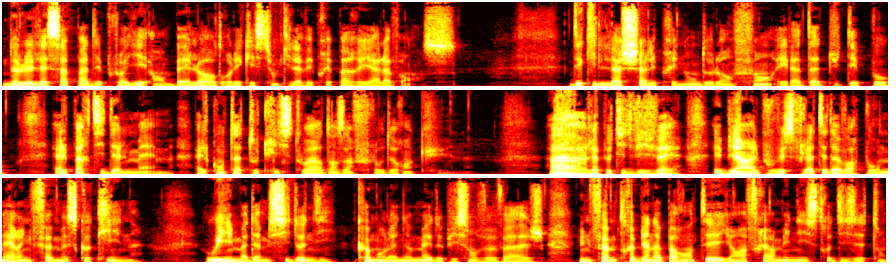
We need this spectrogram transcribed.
ne le laissa pas déployer en bel ordre les questions qu'il avait préparées à l'avance. Dès qu'il lâcha les prénoms de l'enfant et la date du dépôt, elle partit d'elle-même, elle conta toute l'histoire dans un flot de rancune. Ah. La petite vivait. Eh bien, elle pouvait se flatter d'avoir pour mère une fameuse coquine. Oui, madame Sidonie, comme on la nommait depuis son veuvage, une femme très bien apparentée ayant un frère ministre, disait-on,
